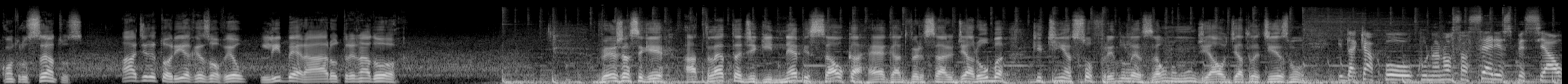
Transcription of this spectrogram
contra o Santos, a diretoria resolveu liberar o treinador. Veja a seguir: atleta de Guiné-Bissau carrega adversário de Aruba que tinha sofrido lesão no Mundial de Atletismo. E daqui a pouco, na nossa série especial,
